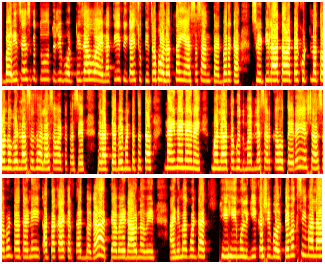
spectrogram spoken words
बरीच आहेस ग तू तुझी मोठी जाऊ आहे ना ती ती काही चुकीचं बोलत नाहीये असं सांगतायत. बरं का? स्वीटीला आता वाटतंय कुठनं तोंड उघडलं असं झालं असं वाटत असेल. तर आत्याबाई म्हणतात आता नाही नाही नाही नाही मला आता गुदमरल्यासारखं होतंय रे यशा असं म्हणतात. आणि आता काय करतात बघा आत्याबाई डाव नवीन. आणि मग म्हणतात ही ही मुलगी कशी बोलते बघ सीमाला.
